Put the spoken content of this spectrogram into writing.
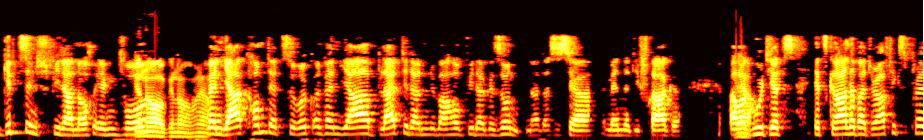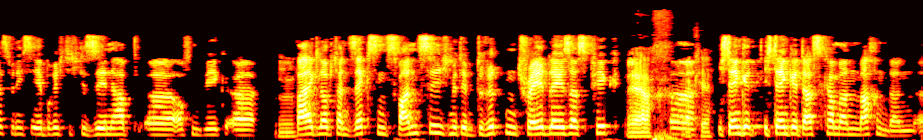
gibt's den Spieler noch irgendwo? Genau, genau, ja. Wenn ja, kommt er zurück und wenn ja, bleibt er dann überhaupt wieder gesund? Ne? Das ist ja am Ende die Frage. Aber Ja. gut, jetzt jetzt gerade bei Draft Express, wenn ich es eben richtig gesehen habe, äh, auf dem Weg, äh, Mhm. war er glaube ich dann 26 mit dem dritten Trailblazers Pick. Ja, Äh, okay. Ich denke, ich denke, das kann man machen dann. Äh,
